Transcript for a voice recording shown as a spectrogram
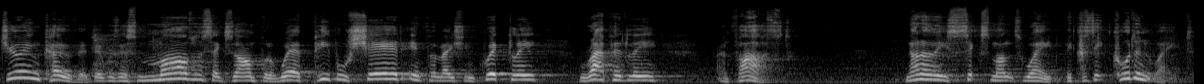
during COVID, there was this marvelous example of where people shared information quickly rapidly and fast. None of these six months wait because it couldn't wait.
